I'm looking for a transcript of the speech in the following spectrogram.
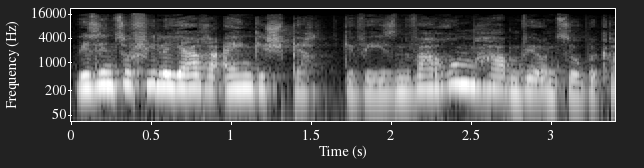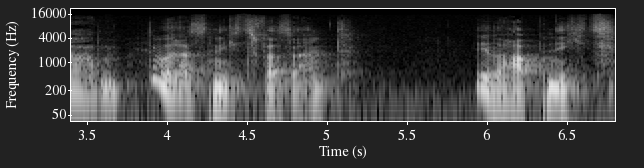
Wir sind so viele Jahre eingesperrt gewesen. Warum haben wir uns so begraben? Du hast nichts versäumt. Überhaupt nichts.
